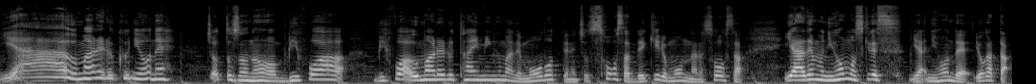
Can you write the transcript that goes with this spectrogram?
いやー生まれる国をねちょっとそのビフォアビフォア生まれるタイミングまで戻ってねちょっと操作できるもんなら操作。いやでも日本も好きです。いや日本でよかった。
